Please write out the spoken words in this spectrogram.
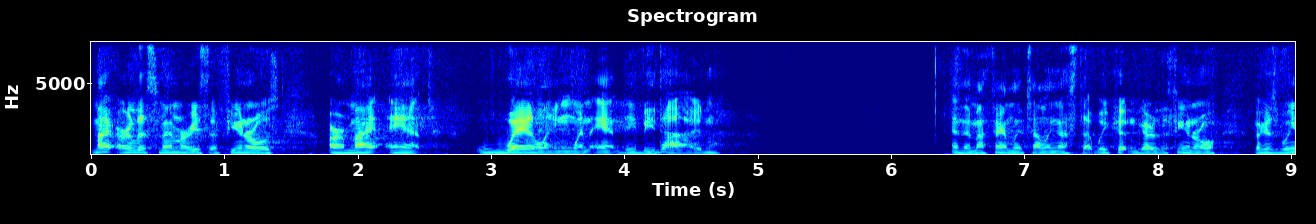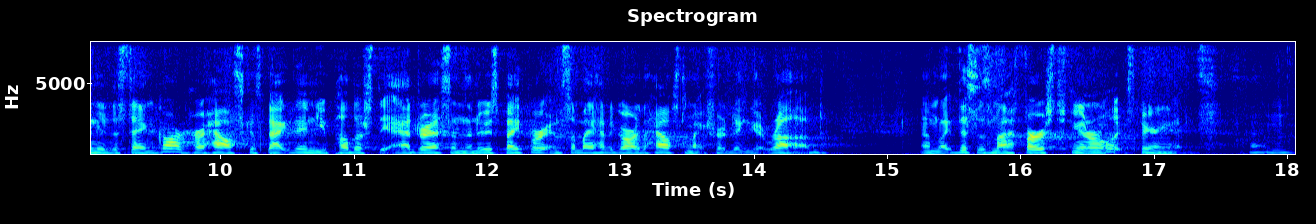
My earliest memories of funerals are my aunt wailing when Aunt DB died. And then my family telling us that we couldn't go to the funeral because we needed to stay and guard her house because back then you published the address in the newspaper and somebody had to guard the house to make sure it didn't get robbed. I'm like, this is my first funeral experience. Um,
